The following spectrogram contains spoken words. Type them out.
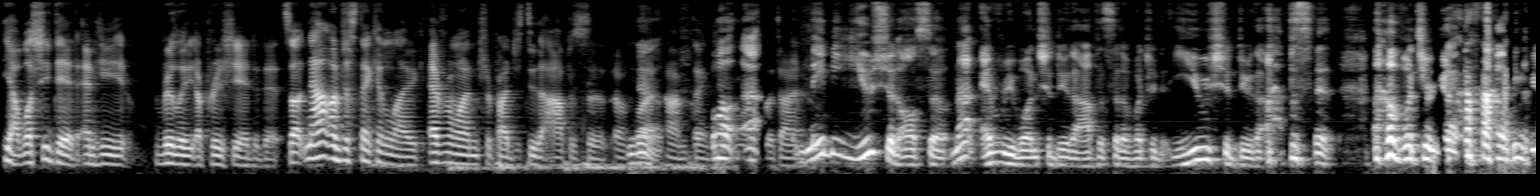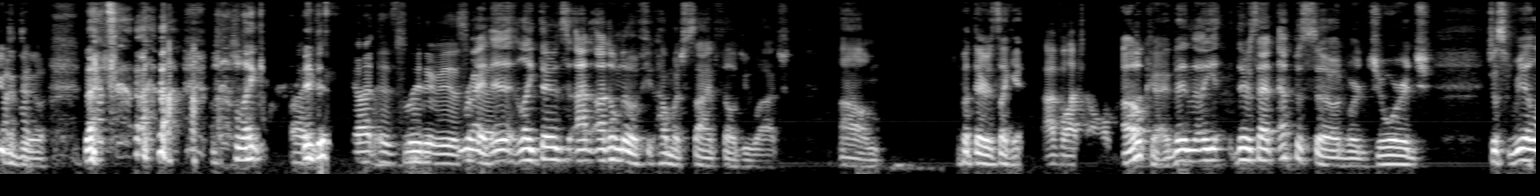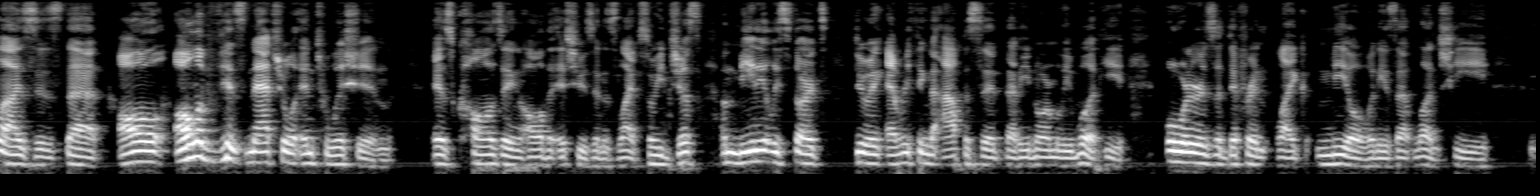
Yeah, well, she did, and he really appreciated it. So now I'm just thinking like everyone should probably just do the opposite of what Yeah. I'm thinking. Well, uh, of the time. maybe you should also. Not everyone should do the opposite of what you. You should do the opposite of what your gut is telling you to do. That's like Like, it is gut is leading me astray. right. It, like there's. I, I don't know if you, how much Seinfeld you watched, um, but there's like I've watched all. Okay, then uh, there's that episode where George just realizes that all all of his natural intuition is causing all the issues in his life. So he just immediately starts doing everything the opposite that he normally would. He orders a different like meal when he's at lunch. He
